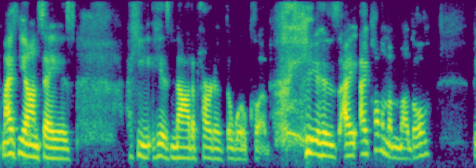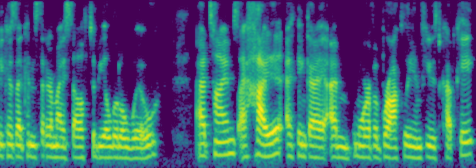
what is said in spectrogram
My fiance is he he is not a part of the woke club. He is I, I call him a muggle because I consider myself to be a little woo at times. I hide it. I think I, I'm more of a broccoli infused cupcake,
